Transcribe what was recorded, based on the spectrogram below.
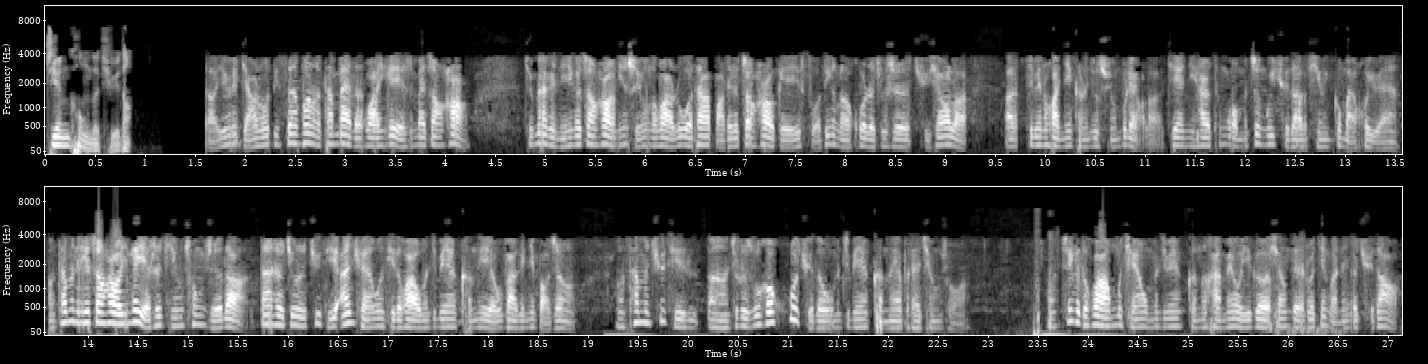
监控的渠道。啊，因为假如说第三方呢，他卖的话，应该也是卖账号，就卖给您一个账号，您使用的话，如果他把这个账号给锁定了，或者就是取消了，啊，这边的话您可能就使用不了了。建议您还是通过我们正规渠道进行购买会员。啊，他们那些账号应该也是进行充值的，但是就是具体安全问题的话，我们这边可能也无法给你保证。嗯，他们具体嗯就是如何获取的，我们这边可能也不太清楚。啊，这个的话，目前我们这边可能还没有一个相对来说监管的一个渠道。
